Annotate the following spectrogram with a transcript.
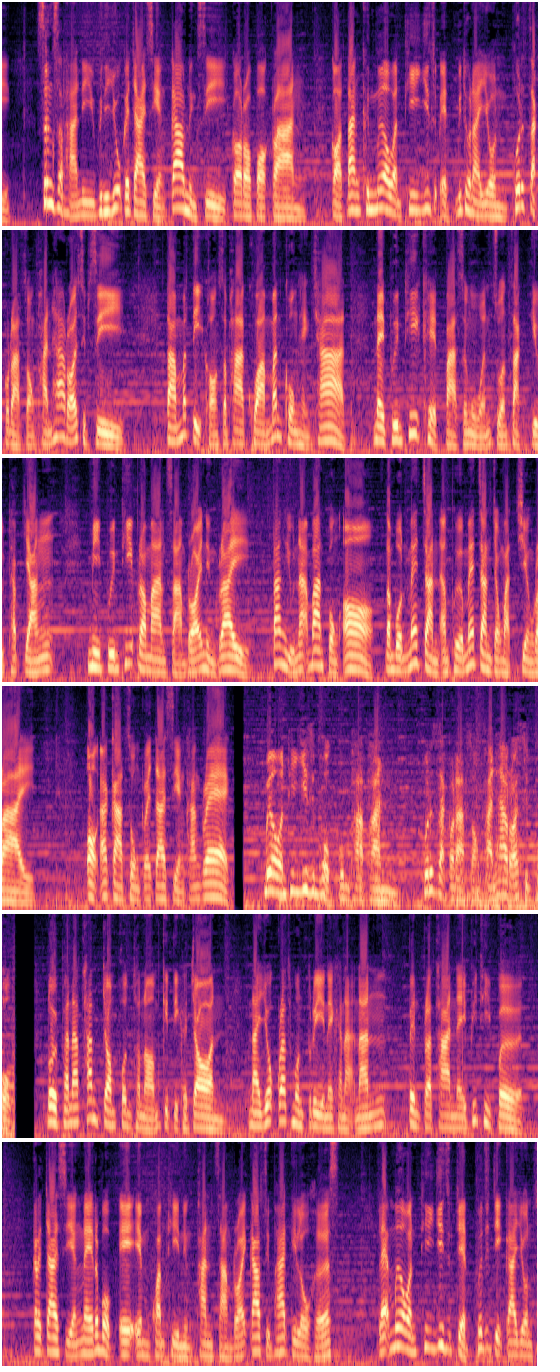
ซึ่งสถานีวิทยุกระจายเสียง 914 กรปกลาง ก่อตั้งขึ้นเมื่อวันที่ 21 มิถุนายน พุทธศักราช 2514 ตามมติของสภาความมั่นคงแห่งชาติ ในพื้นที่เขตป่าสงวนสวนสัตว์กิวทับยั้ง มีพื้นที่ประมาณ 301 ไร่ ตั้งอยู่ณบ้านปงอ้อตำบลแม่จันอำเภอแม่จันจังหวัดเชียงราย ออกอากาศส่งกระจายเสียงครั้งแรก เมื่อวันที่ 26 กุมภาพันธ์ พุทธศักราช 2516 โดยพระท่านจอมพลถนอมกิติขจร นายกรัฐมนตรีในขณะนั้น เป็นประธานในพิธีเปิด กระจายเสียงในระบบ AM ความถี่ 1,395 กิโลเฮิรตซ์และเมื่อวันที่ 27 พฤศจิกายน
